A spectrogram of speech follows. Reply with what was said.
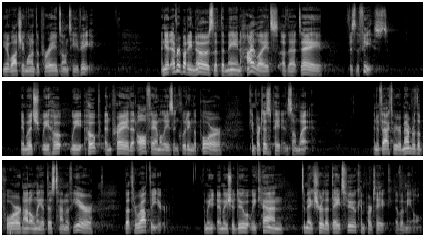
you know, watching one of the parades on TV. And yet, everybody knows that the main highlights of that day is the feast, in which we hope, we hope and pray that all families, including the poor, can participate in some way. And in fact, we remember the poor not only at this time of year, but throughout the year. And we, and we should do what we can to make sure that they too can partake of a meal.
